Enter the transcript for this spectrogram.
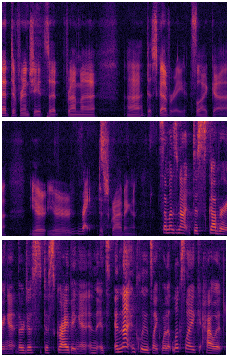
that differentiates it from uh, uh, discovery it's like uh, you're you're right. describing it. Someone's not discovering it; they're just describing it, and it's and that includes like what it looks like, how it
